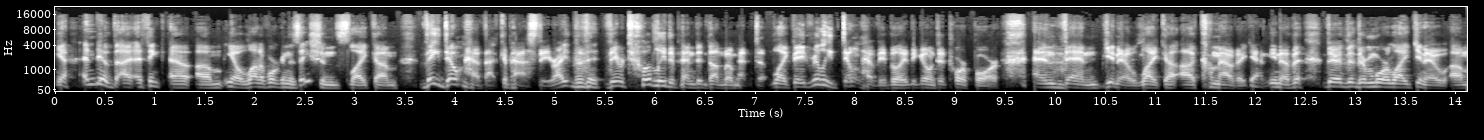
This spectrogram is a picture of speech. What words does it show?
yeah, and you know, I, I think uh, um, you know a lot of organizations like um, they don't have that capacity, right? They're totally dependent on momentum. Like they really don't have the ability to go into torpor and then you know like uh, uh, come out again. You know they're they're more like you know um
